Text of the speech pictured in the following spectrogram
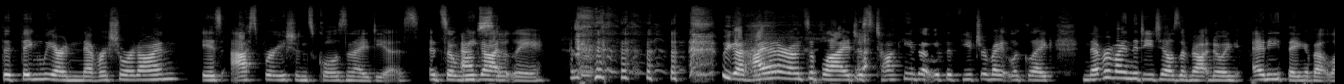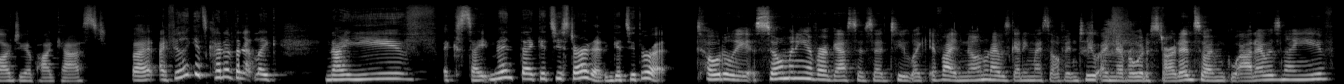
The thing we are never short on is aspirations, goals, and ideas. And so we Absolutely. got we got high on our own supply, just talking about what the future might look like. Never mind the details of not knowing anything about launching a podcast. But I feel like it's kind of that like naive excitement that gets you started and gets you through it. Totally. So many of our guests have said too, like, if I had known what I was getting myself into, I never would have started. So I'm glad I was naive.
